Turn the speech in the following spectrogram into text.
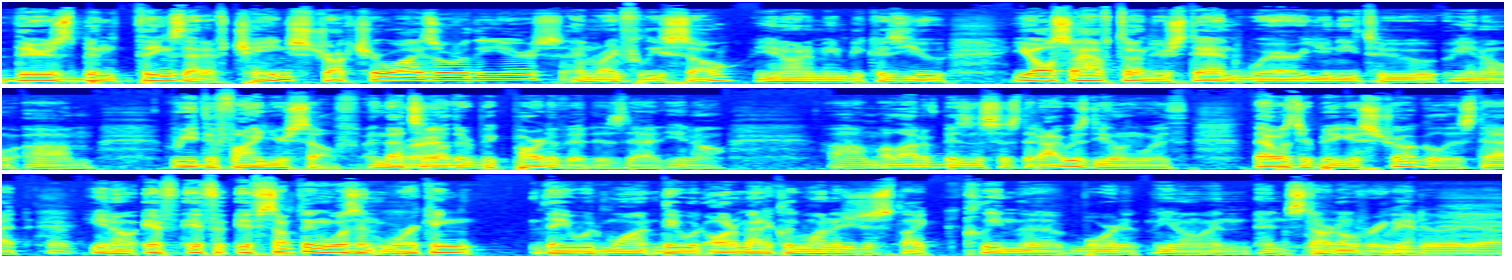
there's been things that have changed structure wise over the years, and rightfully so. You know what I mean? Because you you also have to understand where you need to you know um, redefine yourself, and that's Right. another big part of it. Is that you know. Um, a lot of businesses that I was dealing with, that was their biggest struggle. Is that Yep. you know if, if if something wasn't working, they would want they would automatically want to just like clean the board, you know, and, and start Mhm. over again Redo it, yeah.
